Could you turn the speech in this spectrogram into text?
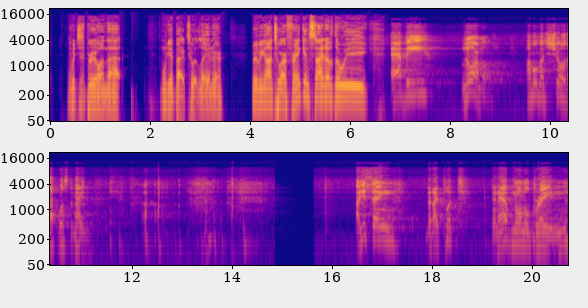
Which is brew on that. We'll get back to it later. Moving on to our Frankenstein of the week. Abby Normal. I'm almost sure that was the name. Are you saying that I put an abnormal brain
